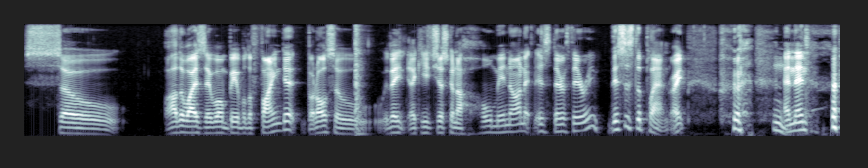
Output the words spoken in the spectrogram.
so. Otherwise, they won't be able to find it. But also, they like he's just gonna home in on it. Is their theory? This is the plan, right? Hmm. and then,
